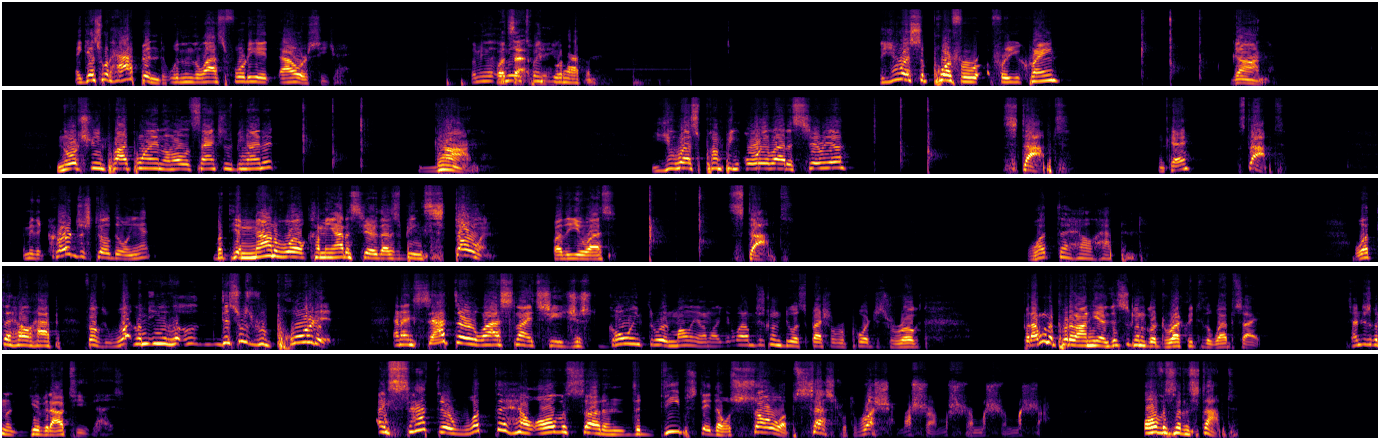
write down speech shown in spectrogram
And guess what happened within the last 48 hours, CJ? Let me, let What's me that, explain to you what happened. The U.S. support for, for Ukraine gone. Nord Stream pipeline and all the sanctions behind it gone. U.S. pumping oil out of Syria stopped. Okay? Stopped. I mean, the Kurds are still doing it, but the amount of oil coming out of Syria that is being stolen by the U.S. stopped. What the hell happened? What the hell happened, folks? What? Let me. This was reported, and I sat there last night. She just going through and mulling. I'm like, you know what? I'm just going to do a special report just for rogues, but I'm to put it on here. And this is going to go directly to the website. So I'm just going to give it out to you guys. I sat there. What the hell? All of a sudden, the deep state that was so obsessed with Russia, Russia, Russia, Russia, Russia, all of a sudden stopped.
